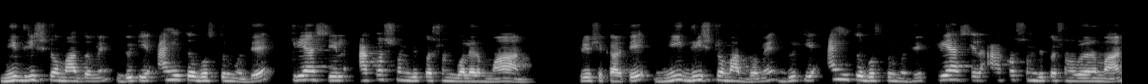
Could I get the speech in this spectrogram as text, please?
নির্দিষ্ট মাধ্যমে দুটি আহিত বস্তুর মধ্যে ক্রিয়াশীল আকর্ষণ বিকর্ষণ বলের মান। প্রিয় শিক্ষার্থী, নির্দিষ্ট মাধ্যমে দুটি আহিত বস্তুর মধ্যে ক্রিয়াশীল আকর্ষণ বিকর্ষণ বলের মান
